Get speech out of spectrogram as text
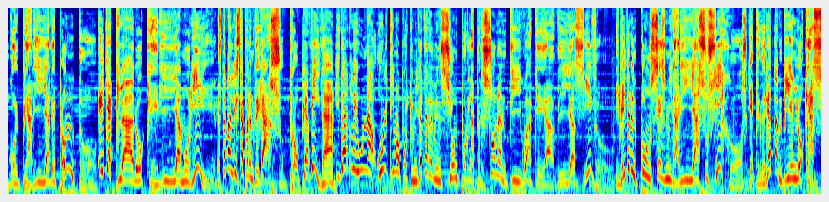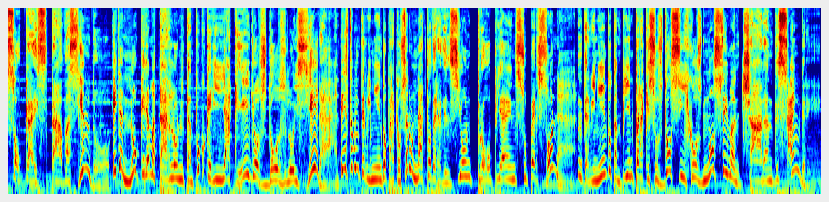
golpearía de pronto. Ella, claro, quería morir. Estaba lista para entregar su propia vida y darle una última oportunidad de redención por la persona antigua que había sido. Y Vader entonces miraría a sus hijos y entendería también lo que Ahsoka estaba haciendo. Ella no quería matarlo ni tampoco quería que ellos dos lo hicieran. Ella estaba interviniendo para causar un acto de redención propia en su persona interviniendo también para que sus dos hijos no se mancharan de sangre.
